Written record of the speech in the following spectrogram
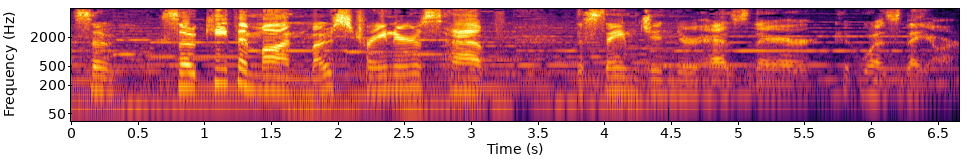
so so keep in mind, most trainers have the same gender as their as they are.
